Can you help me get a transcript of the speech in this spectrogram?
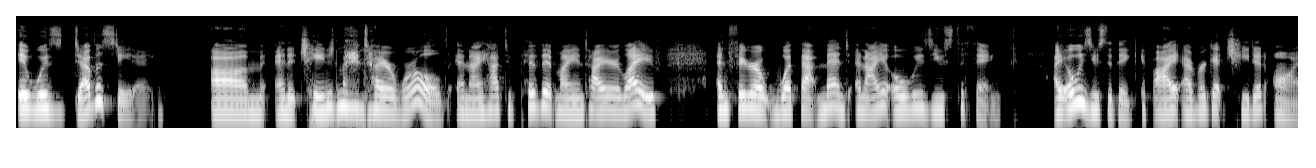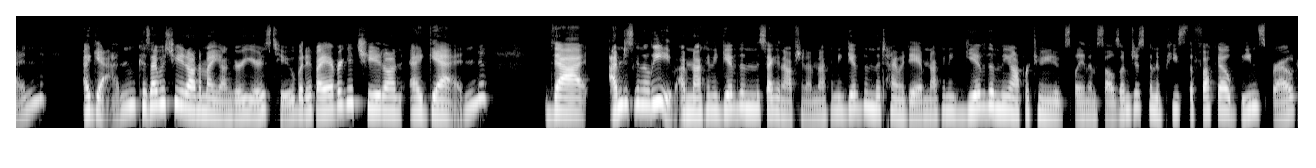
it was devastating. Um, and it changed my entire world, and I had to pivot my entire life and figure out what that meant, and I always used to think I always used to think if I ever get cheated on again, because I was cheated on in my younger years too, but if I ever get cheated on again, that I'm just gonna leave. I'm not gonna give them the second option. I'm not gonna give them the time of day. I'm not gonna give them the opportunity to explain themselves. I'm just gonna piece the fuck out, bean sprout,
